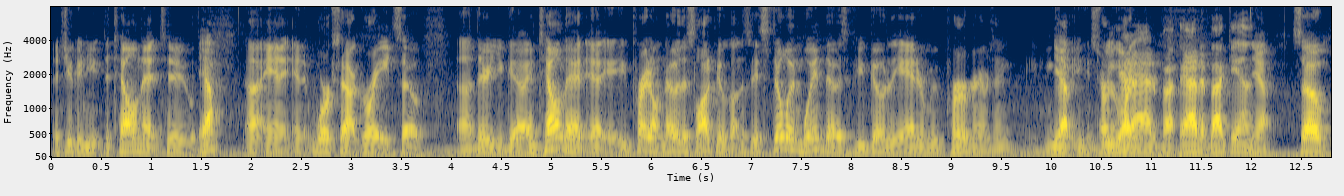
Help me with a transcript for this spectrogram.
that you can use the Telnet to. Yeah. Uh, and, and it works out great. So. Uh, there you go. And Telnet, uh, you probably don't know this. A lot of people don't know this. It's still in Windows if you go to the add or remove programs and Yep. you can So turn you it gotta right. add it, back, add it back in. Yeah. So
